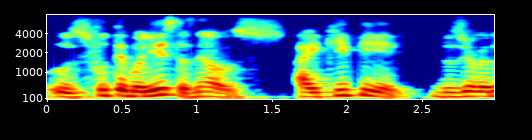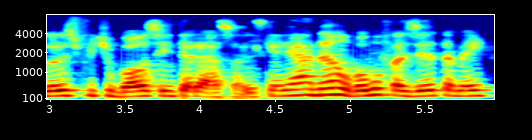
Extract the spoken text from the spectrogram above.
os futebolistas, né, os, a equipe dos jogadores de futebol se interessam. Eles querem, ah, não, vamos fazer também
